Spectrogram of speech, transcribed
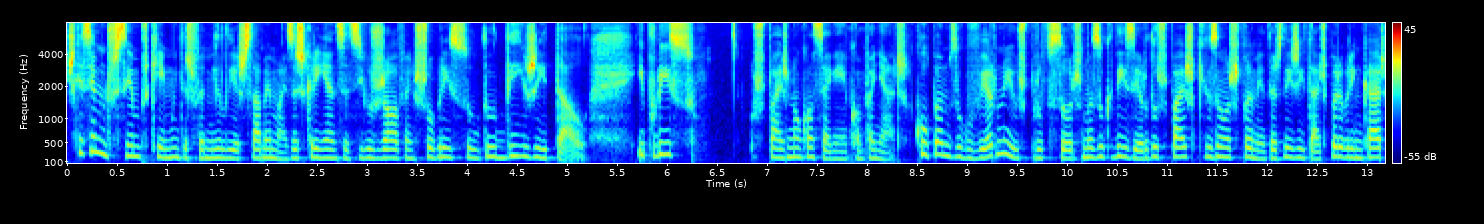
Esquecemos-nos sempre que em muitas famílias sabem mais as crianças e os jovens sobre isso do digital e por isso os pais não conseguem acompanhar. Culpamos o governo e os professores, mas o que dizer dos pais que usam as ferramentas digitais para brincar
